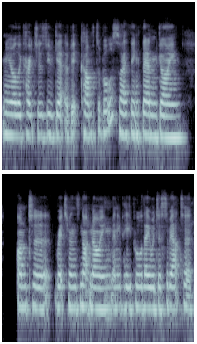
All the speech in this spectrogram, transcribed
knew all the coaches, you get a bit comfortable. So I think then going on to Richmond's, not knowing many people, they were just about to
